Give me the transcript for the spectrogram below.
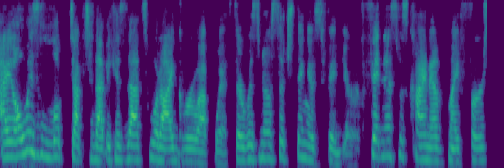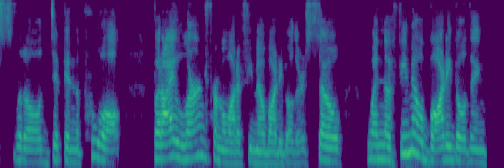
I always looked up to that because that's what I grew up with. There was no such thing as figure. Fitness was kind of my first little dip in the pool, but I learned from a lot of female bodybuilders. So when the female bodybuilding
